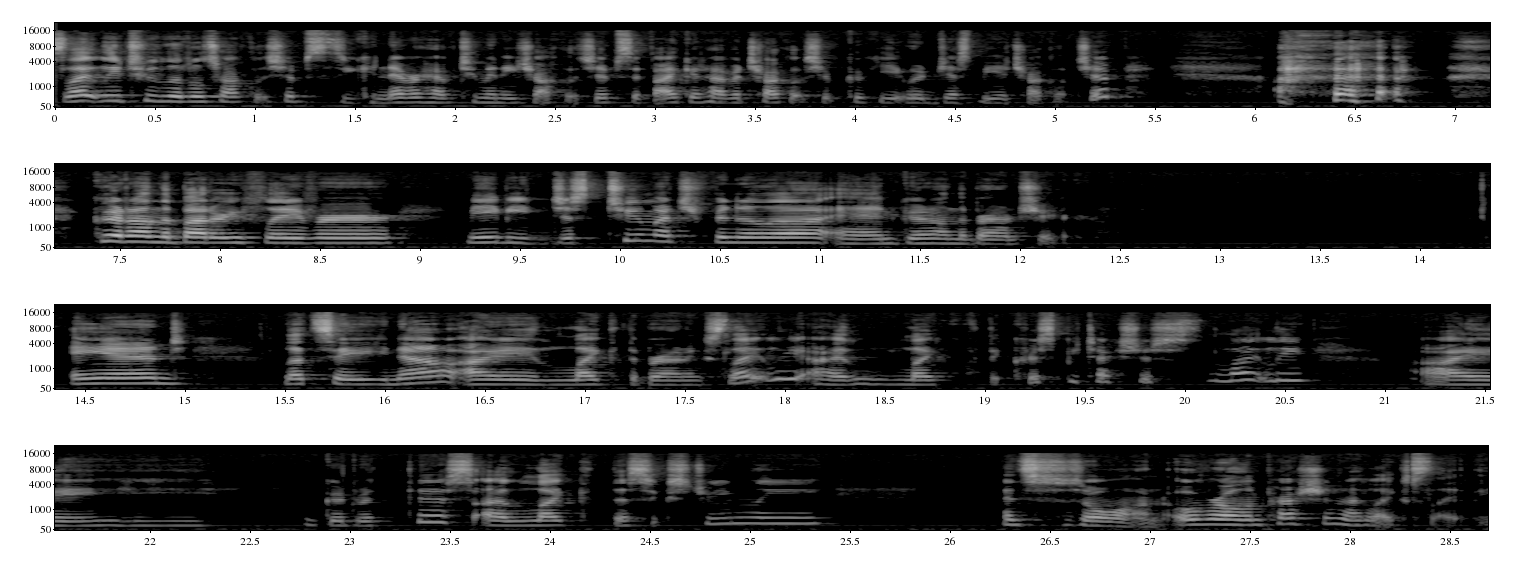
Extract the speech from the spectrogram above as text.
slightly too little chocolate chips. You can never have too many chocolate chips. If I could have a chocolate chip cookie, it would just be a chocolate chip. good on the buttery flavor. Maybe just too much vanilla and good on the brown sugar. And let's say now I like the browning slightly, I like the crispy texture slightly, I'm good with this, I like this extremely, and so on. Overall impression, I like slightly.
